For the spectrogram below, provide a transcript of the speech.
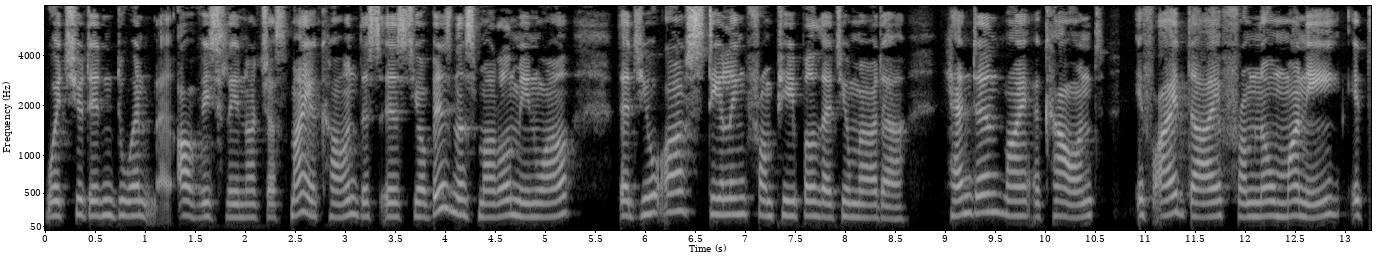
which you didn't do. And uh, obviously not just my account. This is your business model. Meanwhile, that you are stealing from people that you murder. Hand in my account. If I die from no money, it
